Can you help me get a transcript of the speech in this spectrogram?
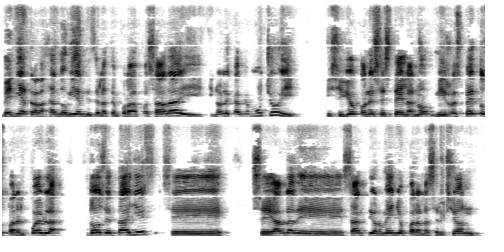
venía trabajando bien desde la temporada pasada y, y no le cambió mucho y, y siguió con esa estela, ¿no? Mis respetos para el Puebla. Dos detalles, se, se habla de Santi Ormeño para la selección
